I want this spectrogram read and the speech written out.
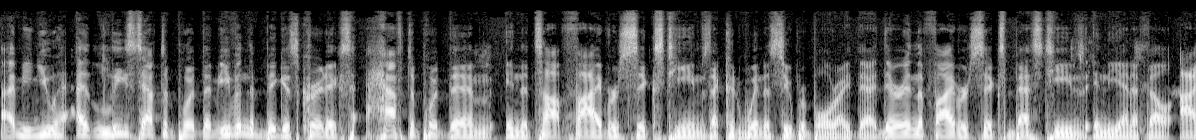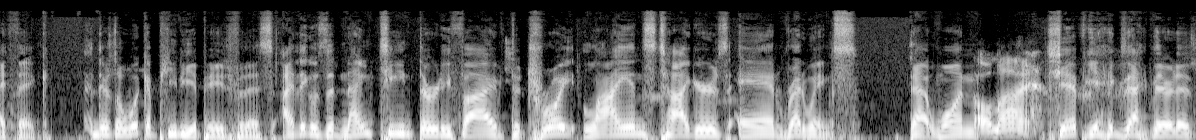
I mean, you at least have to put them, even the biggest critics have to put them in the top five or six teams that could win a Super Bowl right there. They're in the five or six best teams in the NFL, I think. There's a Wikipedia page for this. I think it was the 1935 Detroit Lions, Tigers, and Red Wings that won oh my chip yeah exactly there it is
